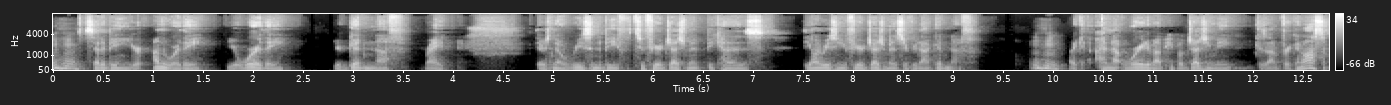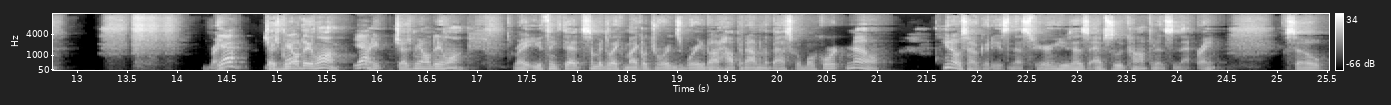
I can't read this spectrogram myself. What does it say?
Mm-hmm. Instead of being you're unworthy, you're worthy you're good enough, right? There's no reason to be to fear judgment because the only reason you fear judgment is if you're not good enough. Mm-hmm. Like I'm not worried about people judging me because I'm freaking awesome. Right? Yeah. Judge me all day long. Yeah. Right. Judge me all day long. Right. You think that somebody like Michael Jordan's worried about hopping out on the basketball court? No. He knows how good he is in that sphere. He has absolute confidence in that. Right. So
